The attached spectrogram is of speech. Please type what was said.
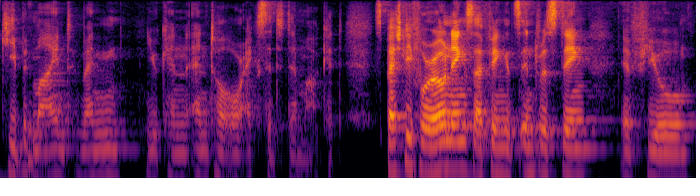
keep in mind when you can enter or exit the market. Especially for earnings, I think it's interesting if you,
